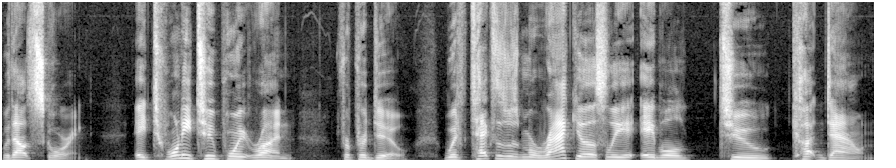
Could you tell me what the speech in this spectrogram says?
without scoring. A 22 point run for Purdue, which Texas was miraculously able to cut down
